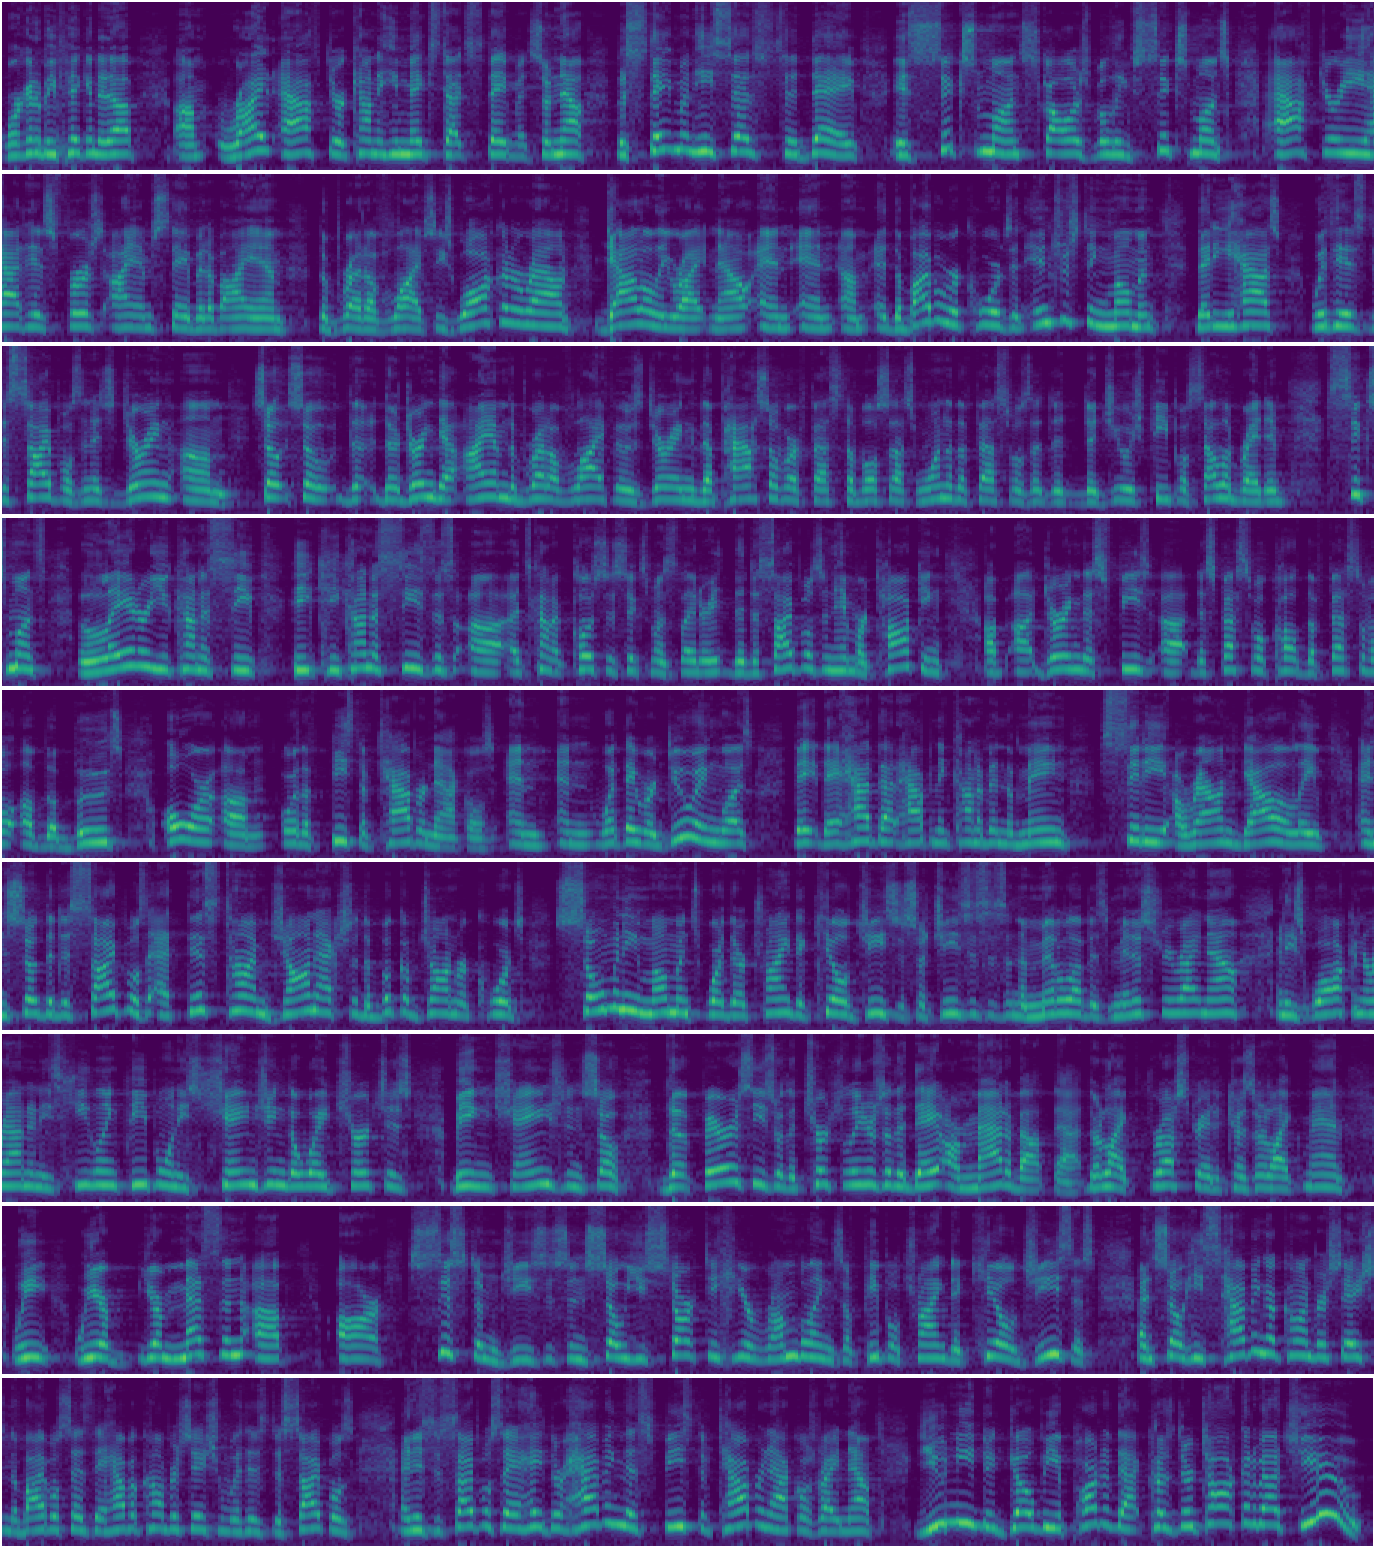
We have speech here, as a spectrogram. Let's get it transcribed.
we're going to be picking it up um, right after kind of he makes that statement. So now the statement he says today is six months, scholars believe six months after he had his first I am statement of I am the bread of life. So he's walking around Galilee right now, and, and um, the Bible records an interesting moment that he has with his disciples. And it's during, um, so, so the, the, during the I am the bread of life, it was during the Passover festival. So that's one of the festivals that the, the Jewish people celebrated. Six months later, you kind of see, he, he kind of of sees this, uh, it's kind of close to six months later. The disciples and him are talking uh, uh, during this, feast, uh, this festival called the Festival of the Booths or, um, or the Feast of Tabernacles. And, and what they were doing was they, they had that happening kind of in the main city around Galilee. And so the disciples at this time, John actually, the book of John records so many moments where they're trying to kill Jesus. So Jesus is in the middle of his ministry right now, and he's walking around and he's healing people and he's changing the way church is being changed. And so the Pharisees Pharisees or the church leaders of the day are mad about that. They're like frustrated because they're like, man, we, we are, you're messing up our system, Jesus. And so you start to hear rumblings of people trying to kill Jesus. And so he's having a conversation. The Bible says they have a conversation with his disciples, and his disciples say, Hey, they're having this Feast of Tabernacles right now. You need to go be a part of that because they're talking about you.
